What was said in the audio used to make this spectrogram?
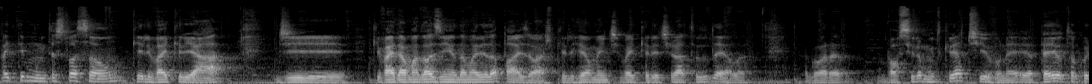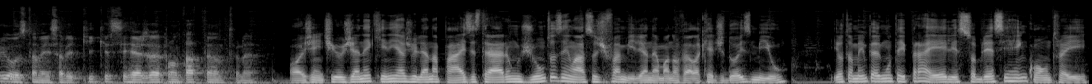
vai ter muita situação que ele vai criar de que vai dar uma dosinha da Maria da Paz, eu acho, porque ele realmente vai querer tirar tudo dela. Agora, Valcir é muito criativo, né? E até eu tô curioso também, saber o que, que esse Regis vai aprontar tanto, né? Ó, gente, o Gianecchini e a Juliana Paz estrearam juntos em Laços de Família, né? Uma novela que é de 2000. E eu também perguntei pra ele sobre esse reencontro aí,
